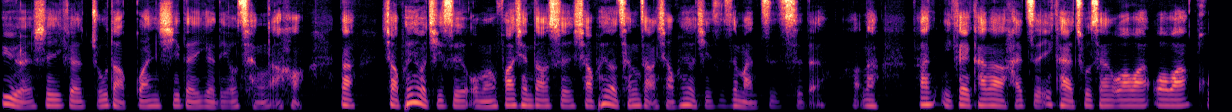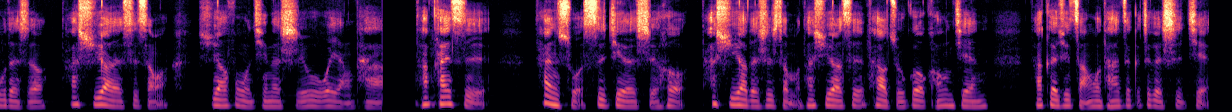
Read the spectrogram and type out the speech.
育儿是一个主导关系的一个流程啊哈。那小朋友其实我们发现到是小朋友成长，小朋友其实是蛮自私的。好，那他你可以看到孩子一开始出生哇哇哇哇哭的时候，他需要的是什么？需要父母亲的食物喂养他。他开始探索世界的时候，他需要的是什么？他需要是他有足够空间。他可以去掌握他这个这个世界，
